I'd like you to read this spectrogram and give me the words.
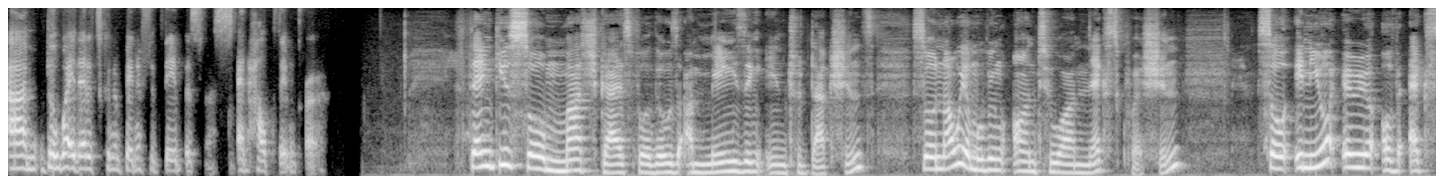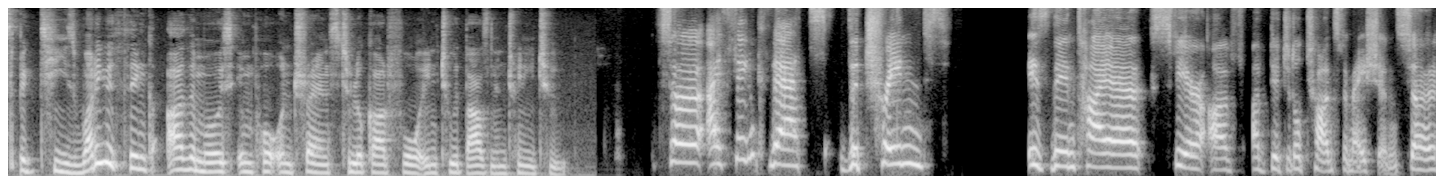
um, the way that it's going to benefit their business and help them grow. Thank you so much, guys, for those amazing introductions. So now we are moving on to our next question. So, in your area of expertise, what do you think are the most important trends to look out for in 2022? So, I think that the trends is the entire sphere of, of digital transformation. So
